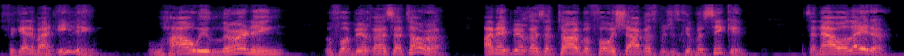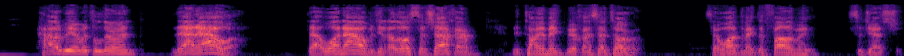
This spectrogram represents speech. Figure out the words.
Forget about eating. How are we learning before Birchas Torah? I made Birchas Torah before Shacharis, which is Kivasikin. It's an hour later. How are we able to learn that hour? That one hour between Alos Shachar and the time you make Birchas Torah. So I want to make the following suggestion.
